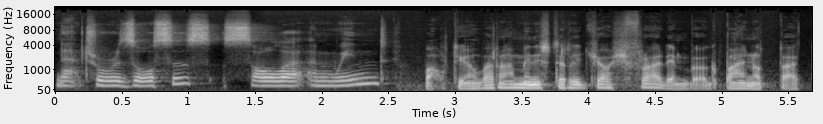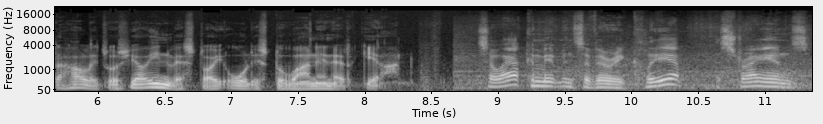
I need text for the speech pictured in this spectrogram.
natural resources, solar and wind. Valtionvarainministeri Josh Frydenberg painottaa, että hallitus jo investoi uudistuvaan energiaan. So our commitments are very clear. Australians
